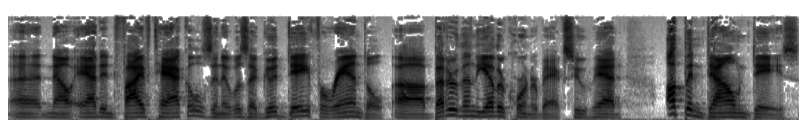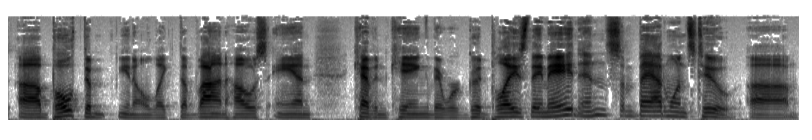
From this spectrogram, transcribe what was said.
Uh, now add in five tackles, and it was a good day for Randall. Uh, better than the other cornerbacks who had up and down days. Uh, both the you know like Davon House and Kevin King. There were good plays they made, and some bad ones too. Um,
